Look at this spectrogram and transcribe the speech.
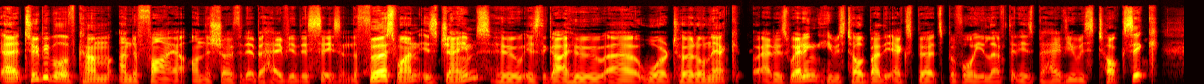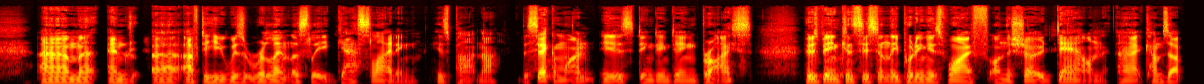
uh, two people have come under fire on the show for their behavior this season. The first one is James, who is the guy who uh, wore a turtleneck at his wedding. He was told by the experts before he left that his behavior was toxic. Um, and uh, after he was relentlessly gaslighting his partner. The second one is Ding Ding Ding Bryce, who's been consistently putting his wife on the show down. Uh, it comes up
